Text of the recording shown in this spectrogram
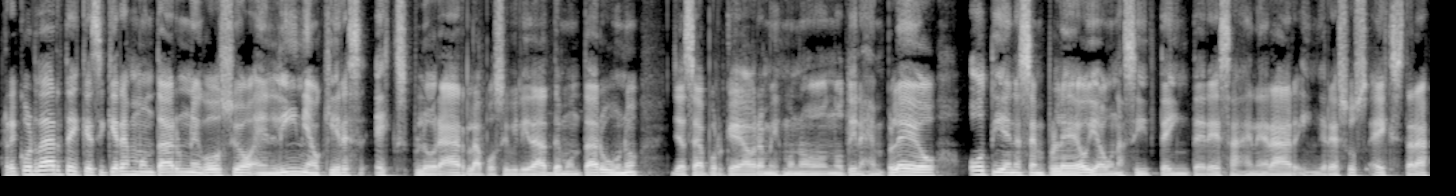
Recordarte que si quieres montar un negocio en línea o quieres explorar la posibilidad de montar uno, ya sea porque ahora mismo no, no tienes empleo o tienes empleo y aún así te interesa generar ingresos extra,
